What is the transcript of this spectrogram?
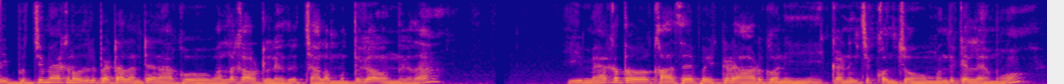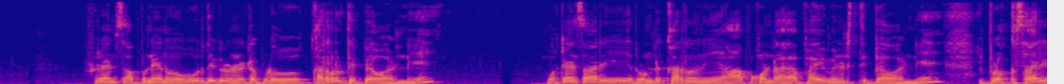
ఈ బుజ్జి మేకను వదిలిపెట్టాలంటే నాకు వల్ల కావట్లేదు. చాలా ముద్దుగా ఉంది కదా. ఈ మేకతో కాసేపు ఇక్కడే ఆడుకొని ఇక్కడి నుంచి కొంచెం ముందుకెళ్ళాము. ఫ్రెండ్స్ అప్పుడు నేను ఊరి దగ్గర ఉండేటప్పుడు కర్రలు తిప్పేవాడిని. ఒకేసారి రెండు కర్రల్ని ఆపకుండా ఫైవ్ మినిట్స్ తిప్పేవాడిని. ఇప్పుడు ఒక్కసారి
